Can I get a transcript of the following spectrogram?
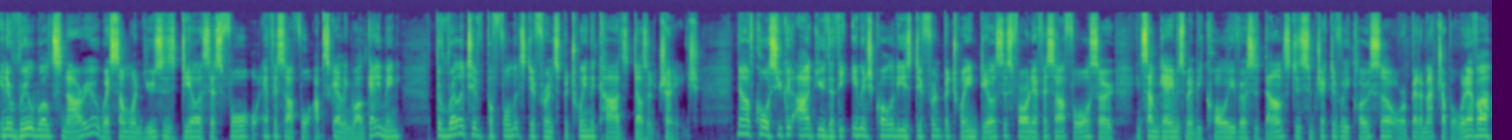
In a real world scenario where someone uses DLSS 4 or FSR 4 upscaling while gaming, the relative performance difference between the cards doesn't change. Now, of course, you could argue that the image quality is different between DLSS 4 and FSR 4, so in some games, maybe quality versus balanced is subjectively closer or a better matchup or whatever.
